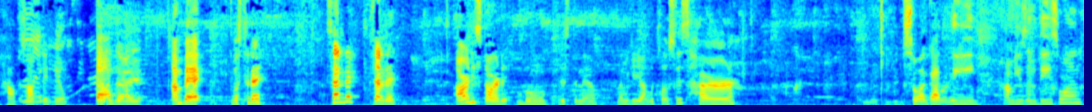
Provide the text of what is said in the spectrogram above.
how soft they feel. I'm back. What's today? Saturday? Saturday. I already started. Boom. This the nail. Let me get y'all a look close. This her. So I got the, I'm using these ones.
